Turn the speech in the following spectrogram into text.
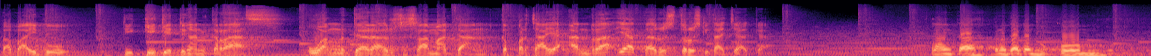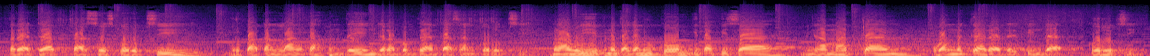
Bapak Ibu digigit dengan keras. Uang negara harus diselamatkan, kepercayaan rakyat harus terus kita jaga. Langkah penegakan hukum terhadap kasus korupsi merupakan langkah penting dalam pemberantasan korupsi. Melalui penegakan hukum kita bisa menyelamatkan uang negara dari tindak korupsi.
